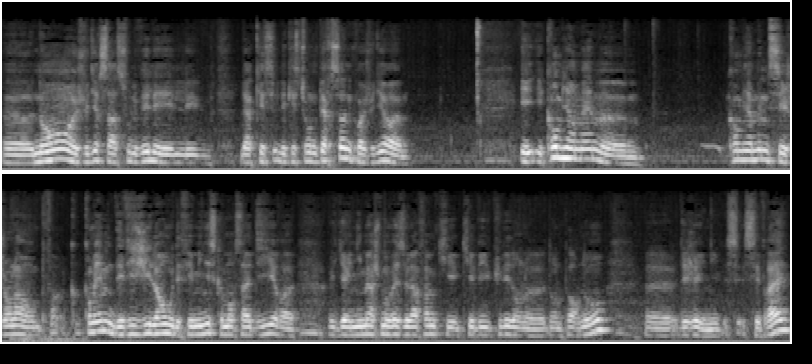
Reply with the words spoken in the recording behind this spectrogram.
Non, je veux dire, ça a soulevé les, les, les questions de personnes, quoi. Je veux dire, et, quand bien même, quand bien même ces gens-là, quand même des vigilants ou des féministes commencent à dire, il y a une image mauvaise de la femme qui est, qui est véhiculée dans le, dans le porno. Euh, déjà, c'est vrai,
